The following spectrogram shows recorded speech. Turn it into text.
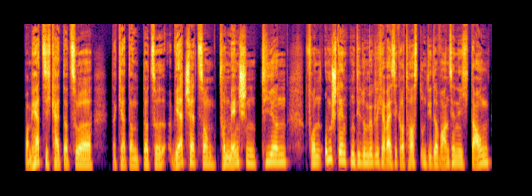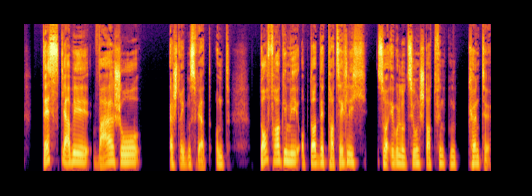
Barmherzigkeit dazu, da gehört dann dazu Wertschätzung von Menschen, Tieren, von Umständen, die du möglicherweise gerade hast und die da wahnsinnig dauern. Das, glaube ich, war schon erstrebenswert. Und da frage ich mich, ob da nicht tatsächlich so eine Evolution stattfinden könnte.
